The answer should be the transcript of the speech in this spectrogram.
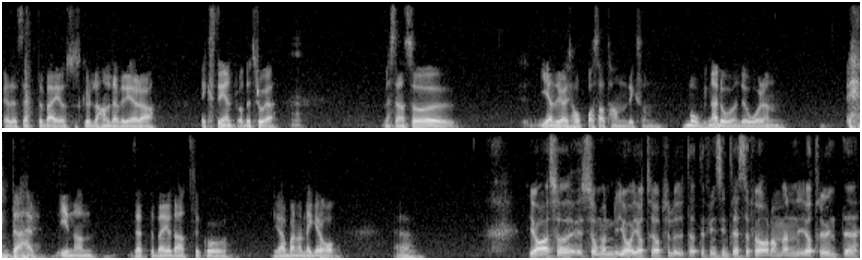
eller Zetterberg och så skulle han leverera extremt bra, det tror jag. Mm. Men sen så gäller det att hoppas att han liksom mognar då under åren där innan Zetterberg och Datsuk och grabbarna lägger av. Eh, Ja, alltså, som en, ja, jag tror absolut att det finns intresse för honom, men jag tror inte...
